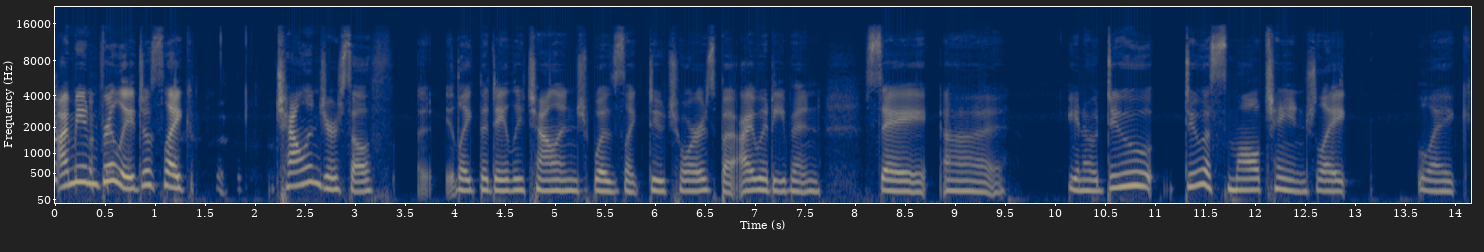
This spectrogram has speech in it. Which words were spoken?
I mean, really, just like challenge yourself. Uh, Like the daily challenge was like do chores, but I would even say, uh, you know, do do a small change, like like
